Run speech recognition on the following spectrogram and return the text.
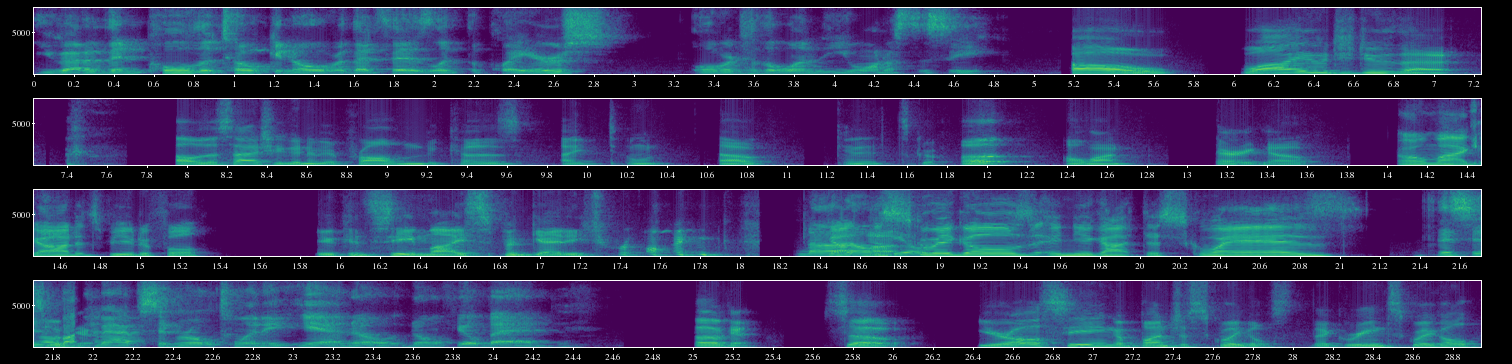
you got to then pull the token over that says like the players over to the one that you want us to see. Oh, why would you do that? Oh, this is actually going to be a problem because I don't. Oh, can it scroll? Oh, hold on. There we go. Oh my god, it's beautiful. You can see my spaghetti drawing. No, got don't the feel. squiggles and you got the squares. This is my maps in roll twenty. Yeah, no, don't feel bad. Okay, so you're all seeing a bunch of squiggles. The green squiggle,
